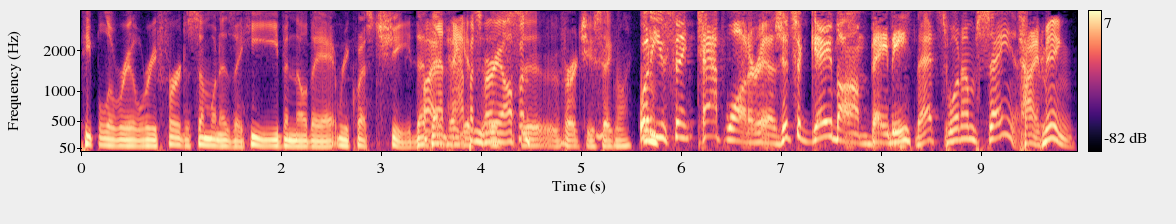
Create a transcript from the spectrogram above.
people will refer to someone as a he even though they request she? Does I that think happen it's- very it's, often? uh, virtue signaling. What do you think tap water is? It's a gay bomb, baby. That's what I'm saying. Timing.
